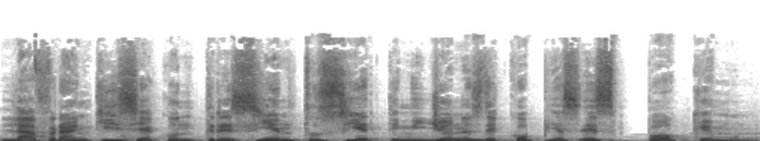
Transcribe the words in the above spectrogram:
la franquicia con 307 millones de copias es Pokémon.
